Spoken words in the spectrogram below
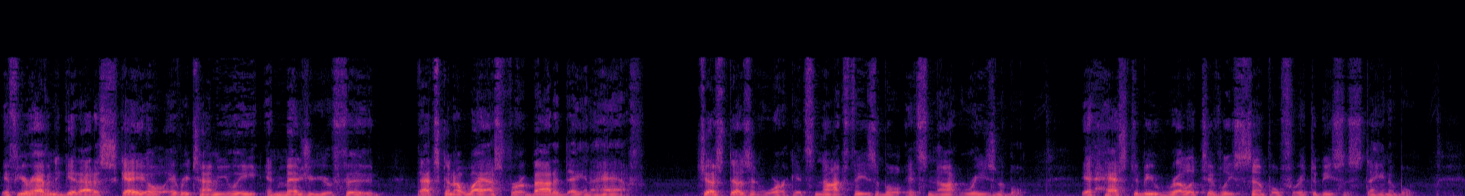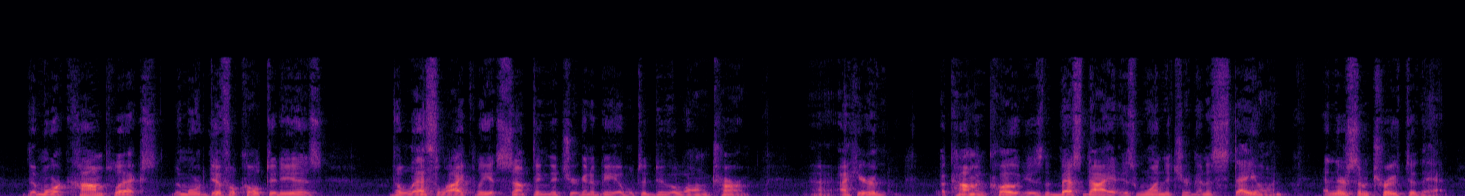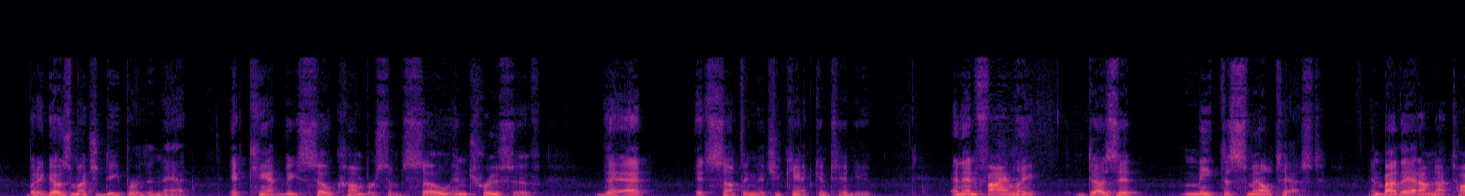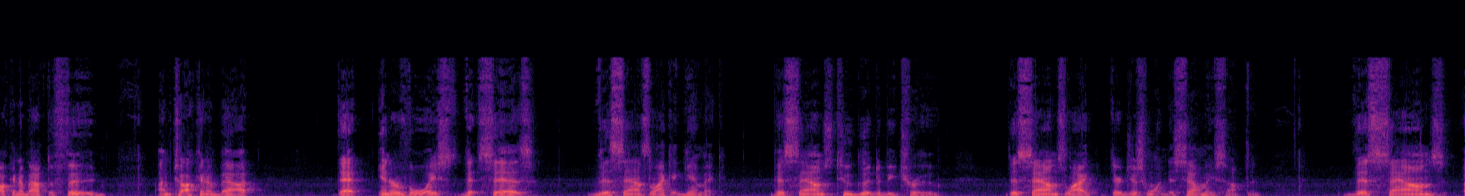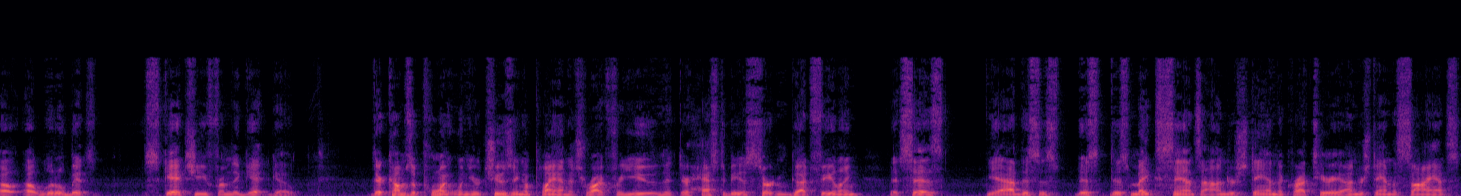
If you're having to get out a scale every time you eat and measure your food, that's going to last for about a day and a half. Just doesn't work. It's not feasible. It's not reasonable. It has to be relatively simple for it to be sustainable. The more complex, the more difficult it is, the less likely it's something that you're going to be able to do a long term. Uh, I hear a common quote is the best diet is one that you're going to stay on. And there's some truth to that, but it goes much deeper than that. It can't be so cumbersome, so intrusive that it's something that you can't continue. And then finally, does it meet the smell test? And by that, I'm not talking about the food. I'm talking about that inner voice that says, This sounds like a gimmick. This sounds too good to be true. This sounds like they're just wanting to sell me something. This sounds a, a little bit sketchy from the get go. There comes a point when you're choosing a plan that's right for you that there has to be a certain gut feeling that says, yeah, this is this this makes sense. I understand the criteria. I understand the science.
